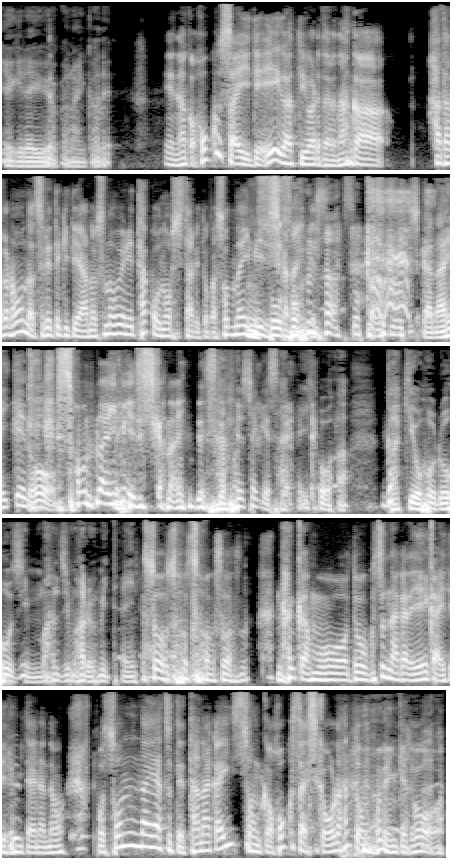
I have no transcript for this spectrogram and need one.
柳楽優弥か何かで。え、なんか北斎で映画って言われたらなんか、裸の女連れてきて、あの、その上にタコ乗したりとか、そんなイメージしかないんです。そうそんな、そんなイメージしかないけど、そんなイメージしかないんですけど。何でしたっけ、最後は、画境老人万事丸みたいな。そうそうそうそう。なんかもう洞窟の中で絵描いてるみたいなの。もうそんなやつって田中一村か北斎しかおらんと思うねんけど。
